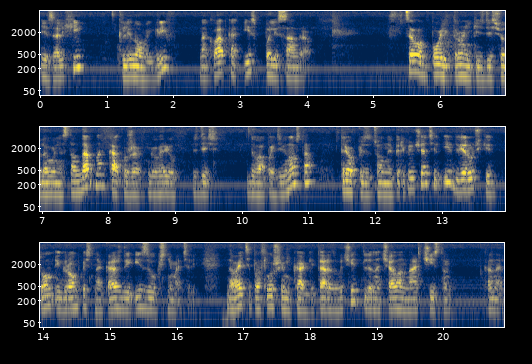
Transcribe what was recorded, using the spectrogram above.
из ольхи, кленовый гриф, накладка из палисандра. В целом по электронике здесь все довольно стандартно, как уже говорил, здесь 2 P90 трехпозиционный переключатель и две ручки тон и громкость на каждый из звукоснимателей. Давайте послушаем, как гитара звучит для начала на чистом канале.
